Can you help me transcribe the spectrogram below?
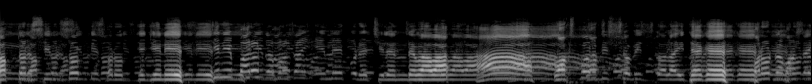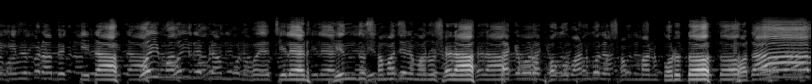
ডক্টর শিব শক্তি সরস্বতী যিনি। যিনি বারোটা ভাষায় এম এ করেছিলেন রে বাবা। হ্যাঁ অক্সফোর্ড বিশ্ববিদ্যালয় থেকে বারোটা ভাষায় এম এ করা ব্যক্তিটা। ওই মন্দিরে ব্রাহ্মণ হয়েছিলেন। হিন্দু সমাজের মানুষেরা তাকে বড় ভগবান বলে সম্মান করত। হঠাৎ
